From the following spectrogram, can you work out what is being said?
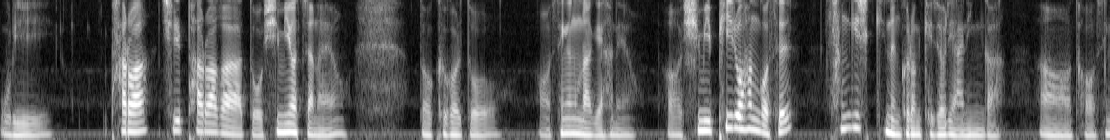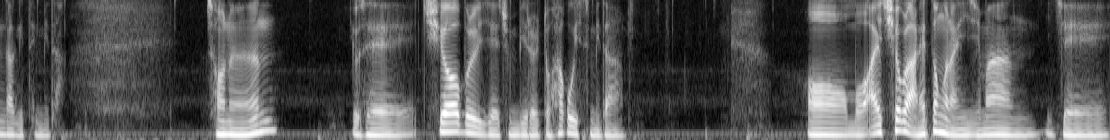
우리 8화, 7, 8화가 또 쉼이었잖아요. 또 그걸 또 어, 생각나게 하네요. 어, 쉼이 필요한 것을 상기시키는 그런 계절이 아닌가 어, 더 생각이 듭니다. 저는 요새 취업을 이제 준비를 또 하고 있습니다. 어, 뭐 아예 취업을 안 했던 건 아니지만 이제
